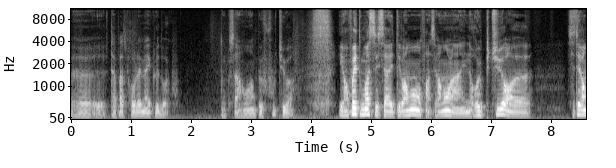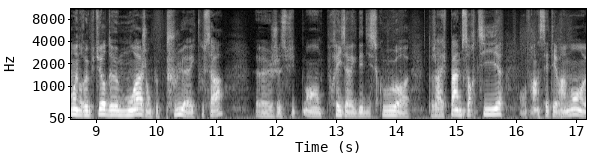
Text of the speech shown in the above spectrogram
euh, t'as pas de problème avec le doigt. Donc ça rend un peu fou, tu vois. Et en fait, moi, ça a été vraiment, enfin, c'est vraiment une rupture. euh, c'était vraiment une rupture de moi, j'en peux plus avec tout ça. Euh, je suis en prise avec des discours dont j'arrive pas à me sortir. Enfin, c'était vraiment.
